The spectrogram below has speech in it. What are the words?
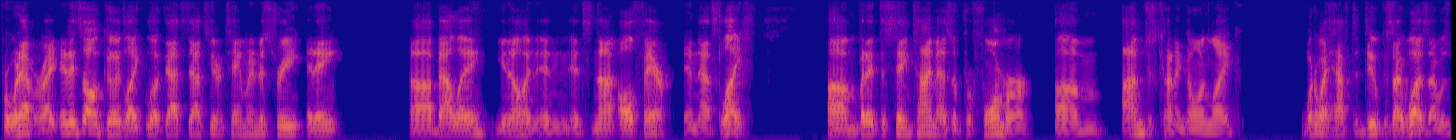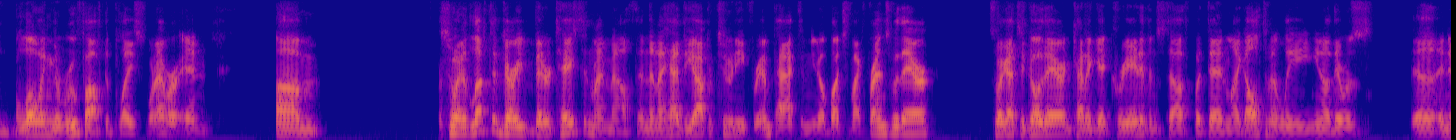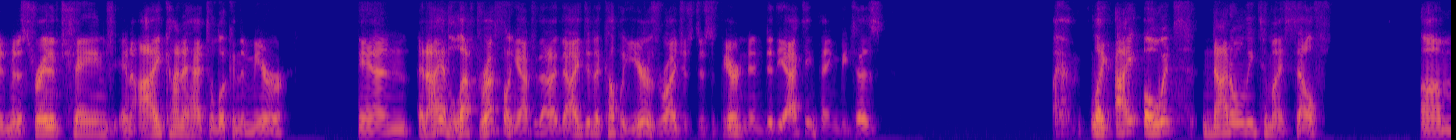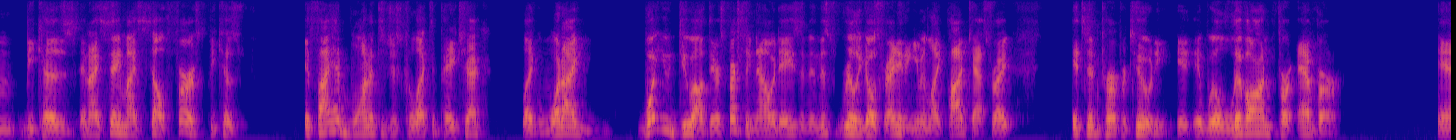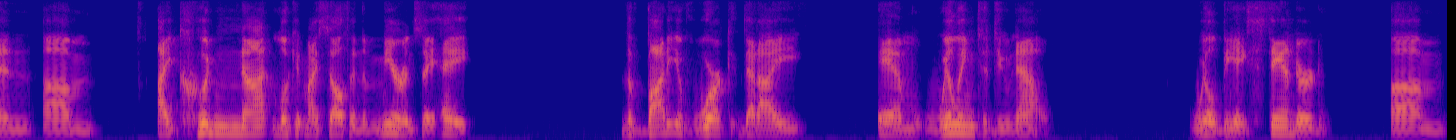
for whatever, right? And it's all good. Like, look, that's that's the entertainment industry. It ain't uh, ballet, you know, and and it's not all fair, and that's life. Um, but at the same time, as a performer, um, I'm just kind of going like, what do I have to do? Because I was, I was blowing the roof off the place, whatever, and um, so it had left a very bitter taste in my mouth. And then I had the opportunity for impact, and you know, a bunch of my friends were there, so I got to go there and kind of get creative and stuff. But then, like ultimately, you know, there was uh, an administrative change, and I kind of had to look in the mirror. And and I had left wrestling after that. I, I did a couple years where I just disappeared and, and did the acting thing because, like, I owe it not only to myself, um, because and I say myself first because if I had wanted to just collect a paycheck like what I what you do out there, especially nowadays, and, and this really goes for anything, even like podcasts, right? It's in perpetuity. It, it will live on forever. And um, I could not look at myself in the mirror and say, hey, the body of work that I am willing to do now will be a standard um,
